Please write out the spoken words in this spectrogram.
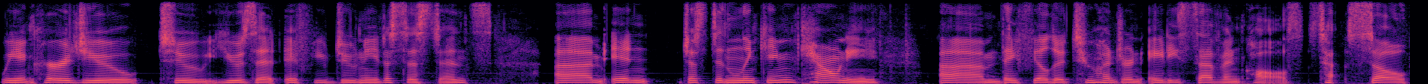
we encourage you to use it if you do need assistance. Um, in just in Lincoln County, um, they fielded 287 calls. So-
